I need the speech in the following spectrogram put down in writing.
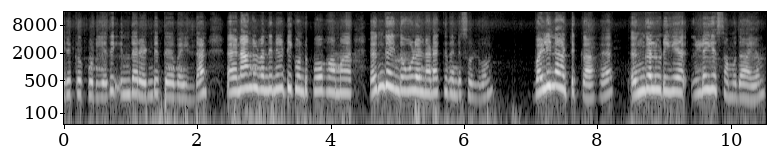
இருக்கக்கூடியது இந்த ரெண்டு தேவையும் தான் நாங்கள் வந்து நீட்டிக்கொண்டு போகாம எங்க இந்த ஊழல் நடக்குதுன்னு சொல்லுவோம்? வெளிநாட்டுக்காக எங்களுடைய இளைய சமுதாயம்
